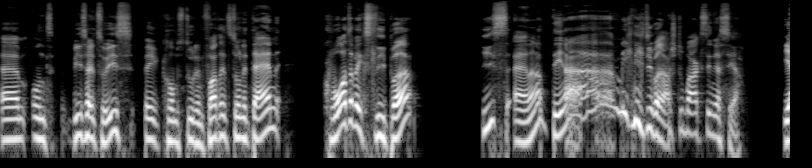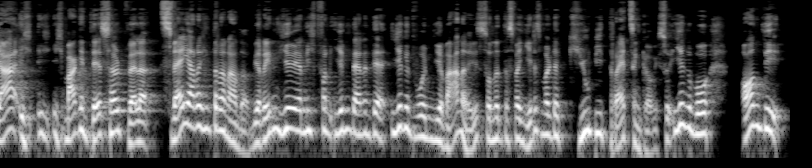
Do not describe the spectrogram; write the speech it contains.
Ähm, und wie es halt so ist, bekommst du den Vortritt, Stone. Dein Quarterback-Sleeper ist einer, der mich nicht überrascht. Du magst ihn ja sehr. Ja, ich, ich, ich mag ihn deshalb, weil er zwei Jahre hintereinander, wir reden hier ja nicht von irgendeinem, der irgendwo im Nirvana ist, sondern das war jedes Mal der QB 13, glaube ich. So irgendwo on the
